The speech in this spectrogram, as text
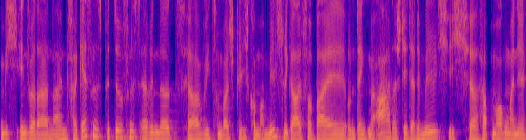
mich entweder an ein vergessenes Bedürfnis erinnert, ja, wie zum Beispiel, ich komme am Milchregal vorbei und denke mir, ah, da steht ja die Milch, ich äh, habe morgen meine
